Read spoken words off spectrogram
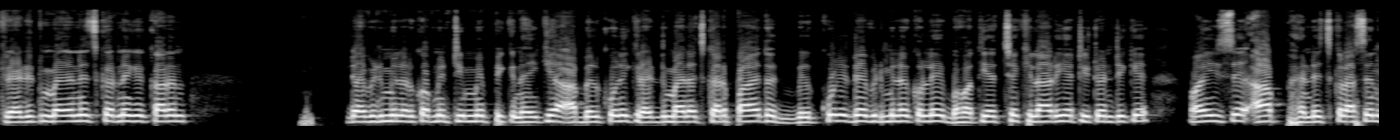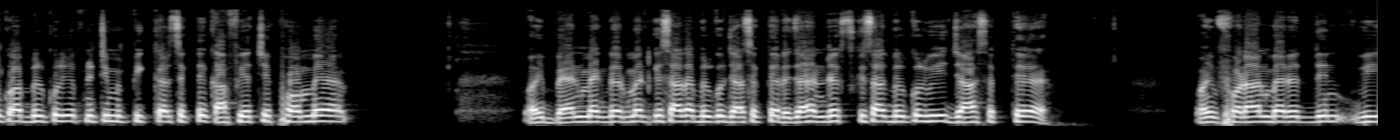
क्रेडिट मैनेज करने के कारण डेविड मिलर को अपनी टीम में पिक नहीं किया। आप बिल्कुल ही क्रेडिट मैनेज कर पाए तो बिल्कुल ही डेविड मिलर को ले। बहुत ही अच्छे खिलाड़ी है टी ट्वेंटी के। वहीं से आप हैंड्रिज क्लासन को आप बिल्कुल ही अपनी टीम में पिक कर सकते हैं। काफ़ी अच्छे फॉर्म में है। वही बैन मैकडरमेंट के साथ आप बिल्कुल जा सकते हैं। रजा हैंड्रिक्स के साथ बिल्कुल भी जा सकते हैं। वहीं फरहान बैरुद्दीन भी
